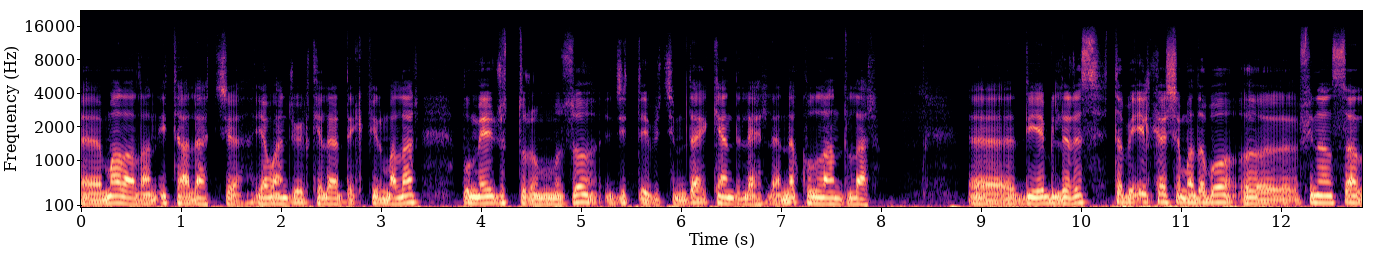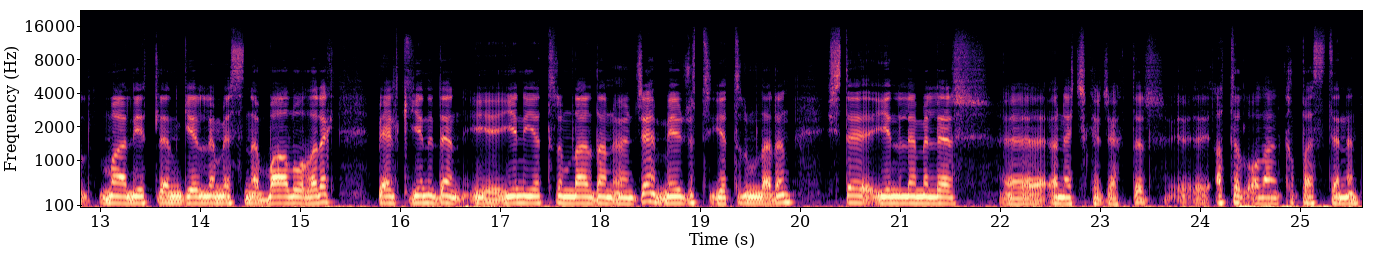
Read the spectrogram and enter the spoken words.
e, mal alan ithalatçı yabancı ülkelerdeki firmalar bu mevcut durumumuzu ciddi biçimde kendi lehlerine kullandılar e, diyebiliriz. Tabii ilk aşamada bu e, finansal maliyetlerin gerilemesine bağlı olarak belki yeniden e, yeni yatırımlardan önce mevcut yatırımların işte yenilemeler e, öne çıkacaktır. E, atıl olan kapasitenin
